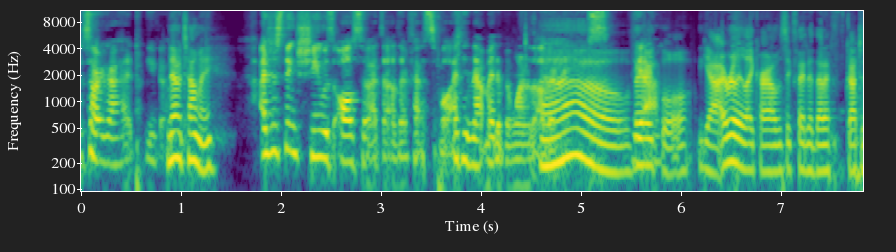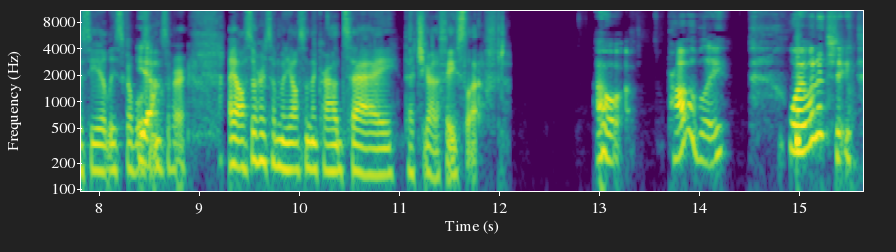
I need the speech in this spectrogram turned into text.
sorry, go ahead. You go. "No, tell me." I just think she was also at the other festival. I think that might have been one of the other names. Oh, very Yeah. cool. Yeah, I really like her. I was excited that I got to see at least a couple Yeah. songs of her. I also heard somebody else in the crowd say that she got a facelift. Oh, probably. Why wouldn't she?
